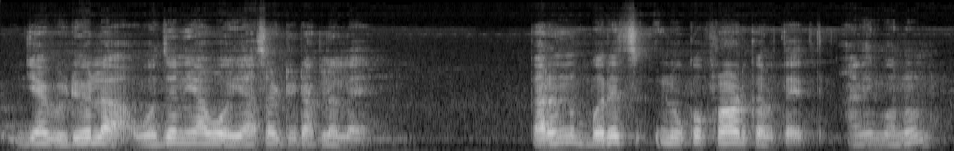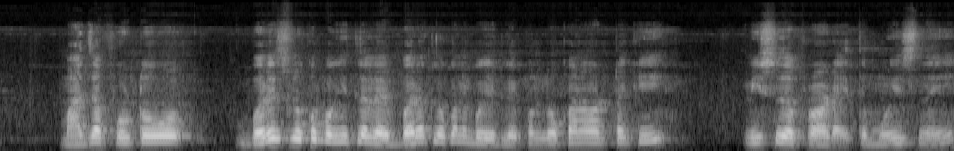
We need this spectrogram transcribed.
या व्हिडिओला वजन यावं यासाठी टाकलेलं आहे. कारण बरेच लोक फ्रॉड करत आहेत आणि म्हणून माझा फोटो बरेच लोक बघितलेला आहे. बऱ्याच लोकांनी बघितलं आहे पण लोकांना वाटतं की मी सुद्धा फ्रॉड आहे. तर मुळीच नाही.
